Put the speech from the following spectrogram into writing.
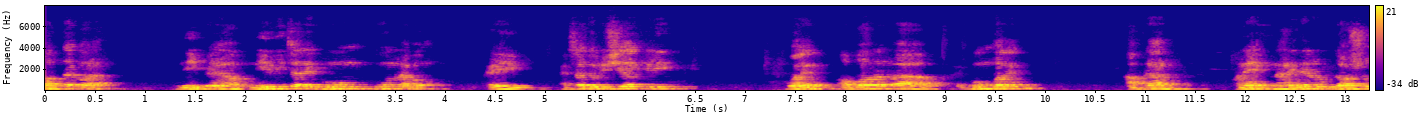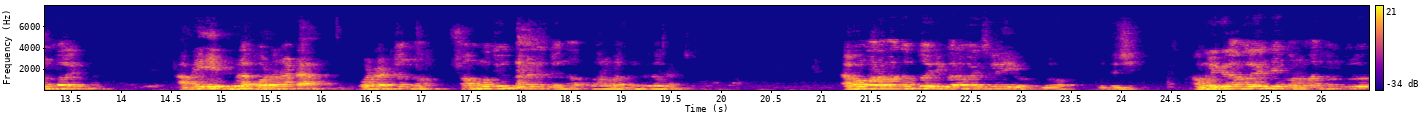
হত্যা করা নির্বিচারে গুম, খুন এবং এই এক্সট্রা জুডিশিয়াল কিলিং বলেন আহ, গুম বলেন আপনার অনেক নারীদের দর্শন বলেন আপনি এই পুরো ঘটনাটা ঘটার জন্য সম্মতি উৎপাদনের জন্য গণমাধ্যমকে দরকার ছিল। এবং গণমাধ্যম তৈরি করা হয়েছিল এই উদ্দেশ্যে। আওয়ামী আমলে যে গণমাধ্যমগুলোর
